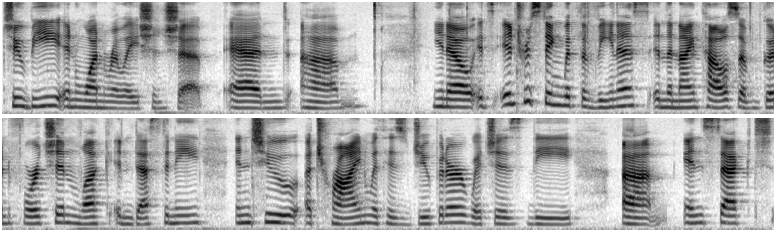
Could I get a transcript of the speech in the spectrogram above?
to be in one relationship. And um, you know, it's interesting with the Venus in the ninth house of good fortune, luck, and destiny into a trine with his Jupiter, which is the um, in-sect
